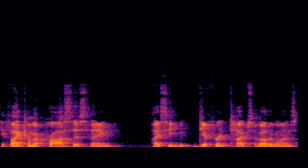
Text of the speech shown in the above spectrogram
if I come across this thing, I see different types of other ones.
